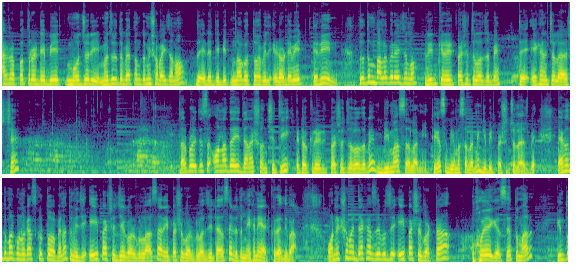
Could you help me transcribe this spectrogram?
আসবাবপত্র ডেবিট মজুরি মজুরি তো বেতন তুমি সবাই জানো, তো এটা ডেবিট নগদ তহবিল, এটাও ডেবিট ঋণ। তো তুমি ভালো করে জানো, ঋণ ক্রেডিট পাশে চলে যাবে। তো এখানে চলে আসছে। তারপর হইতেছে অনাদায়ী দানা সঞ্চিতি, এটাও ক্রেডিট পাশে চলে যাবে, বিমা সালামি, ঠিক আছে? বিমা সালামি ডেবিট পাশে চলে আসবে। এখন তোমার কোনো কাজ করতে হবে না, তুমি যে এই পাশে যে ঘরগুলো আছে আর এই পাশে ঘরগুলো যেটা আছে, এটা তুমি এখানে অ্যাড করে দিবা। অনেক সময় দেখা যাবে যে এই পাশের ঘরটা হয়ে গেছে তোমার কিন্তু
